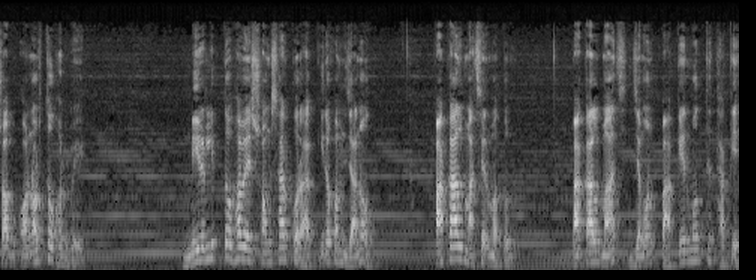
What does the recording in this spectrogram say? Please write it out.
সব অনর্থ ঘটবে। নির্লিপ্তভাবে সংসার করা কীরকম জানো? পাকাল মাছের মতন। পাকাল মাছ যেমন পাকের মধ্যে থাকে,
